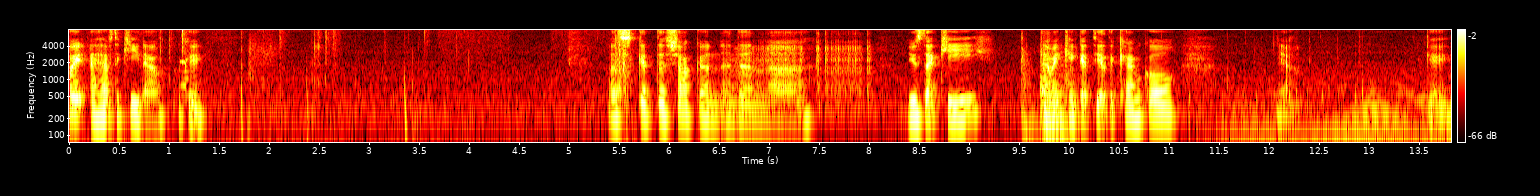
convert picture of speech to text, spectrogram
Wait, I have the key now. Okay. Let's get the shotgun and then uh, use that key. Then we can get the other chemical. Yeah. Okay.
